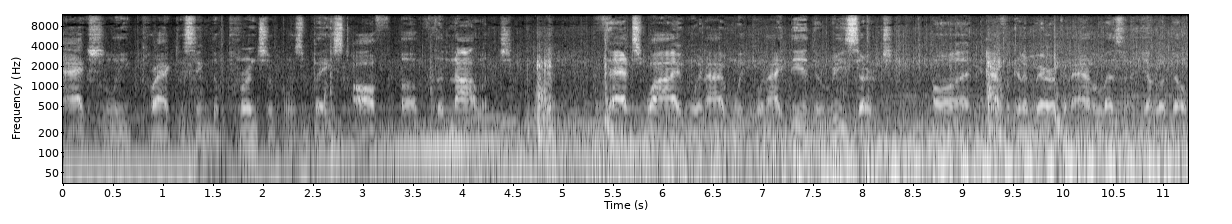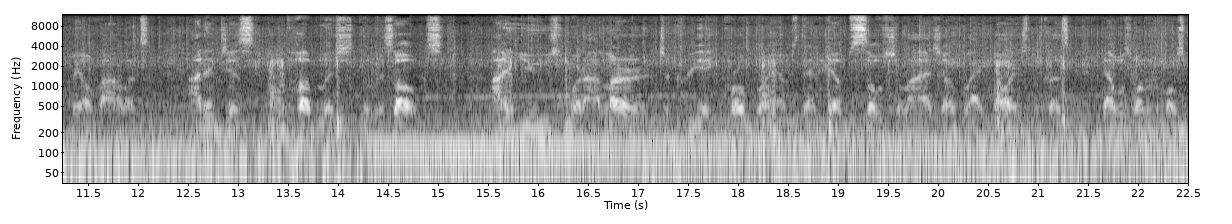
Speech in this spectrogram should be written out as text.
actually practicing the principles based off of the knowledge. That's why when I when I did the research on African American adolescent and young adult male violence, I didn't just publish the results. I used what I learned to create programs that help socialize young black boys because that was one of the most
